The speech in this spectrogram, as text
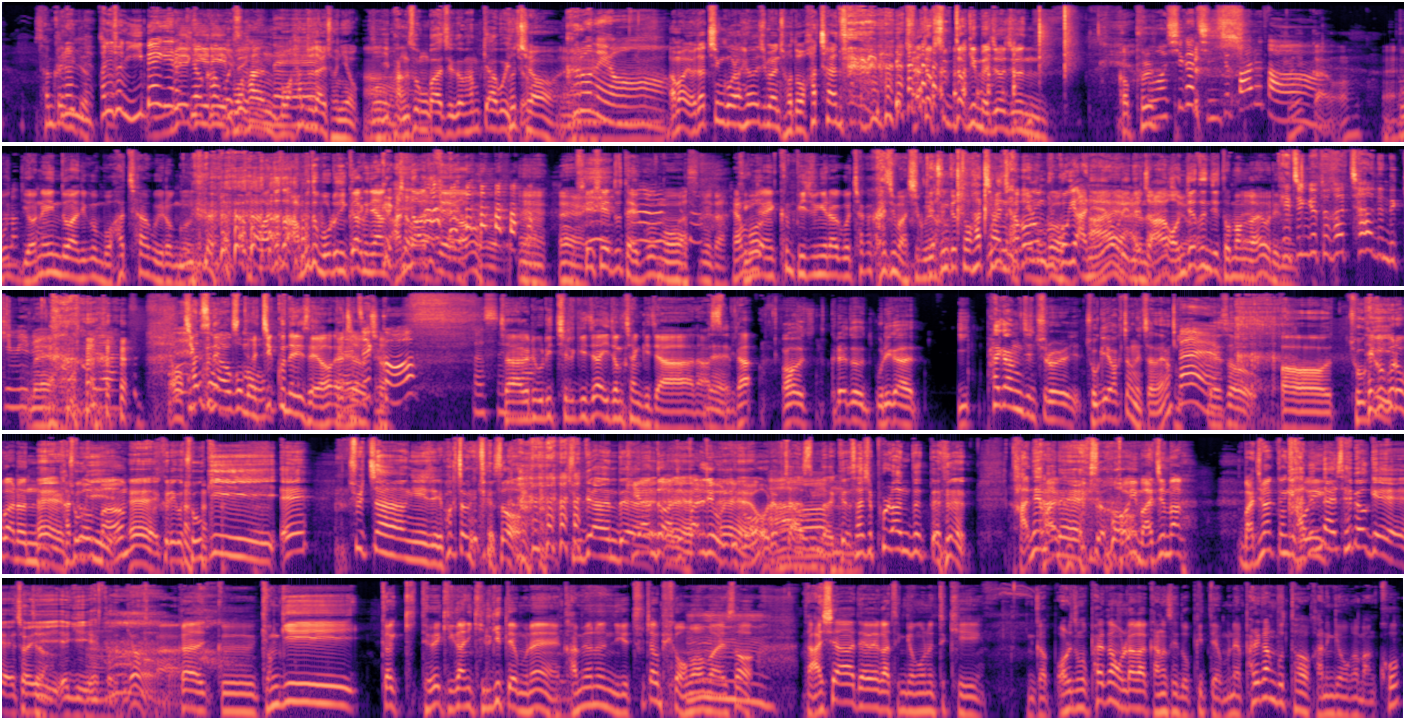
그랬네. 300일이었죠. 아니 전 200일을 기억하고 200일이 있었는데. 뭐한 뭐 한두 달 전이었고. 이 방송과 지금 함께 하고 있죠. 그렇죠. 네. 그러네요. 아마 여자친구랑 헤어지면 저도 하차할 때 쑥덕쑥덕이 맺어 준 커플. 와 시간 진짜 빠르다. 그러니까요. 네. 뭐 몰랐다. 연예인도 아니고 뭐 하차하고 이런 거 빠져도 아무도 모르니까 그냥 안 나와도 돼요. 예. 네. 셋이해도 되고 뭐 맞습니다. 뭐 굉장히 큰 비중이라고 착각하지 마시고요. 대중교통 우리 하차하는 잡아놓은 느낌으로. 물고기 아니에요. 아, 우리는 알죠, 아, 알죠. 언제든지 도망가요. 우리는. 대중교통 하차하는 느낌이네. 네. 요 어, 환승하고 뭐 찍고 내리세요. 예. 그렇죠, 찍고. 맞습니다. 자 그리고 우리 질 기자 이정찬 기자 나왔습니다. 어 그래도 우리가 이 8강 진출을 조기 확정했잖아요. 네. 그래서 어 조기 태국으로 가는 가벼운 조기, 마음. 네, 그리고 조기에 출장이 이제 확정이 돼서 준비하는데 기한도 아주 빨리 올리고. 어렵지 아. 않습니다. 그 사실 폴란드 때는 가네만해서 거의 마지막 마지막 경기 가는 거의 날 새벽에 저희 그렇죠. 얘기했거든요. 그러니까 그 경기가 기- 대회 기간이 길기 때문에 가면은 이게 출장비가 어마어마해서 음. 아시아 대회 같은 경우는 특히 그러니까 어느 정도 8강 올라갈 가능성이 높기 때문에 8강부터 가는 경우가 많고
